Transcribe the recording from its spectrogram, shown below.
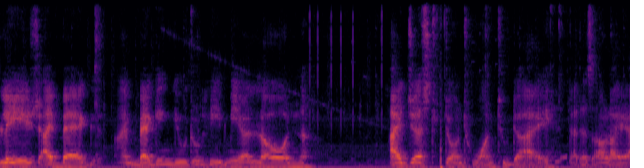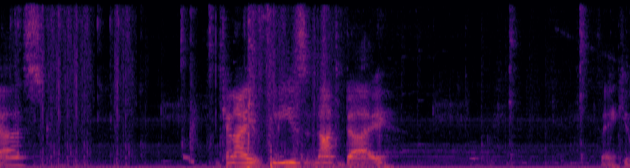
Please, I beg. I'm begging you to leave me alone. I just don't want to die. That is all I ask. Can I please not die? Thank you.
